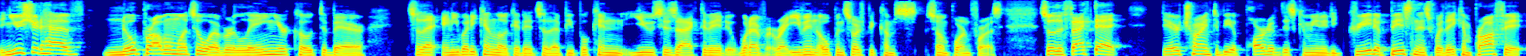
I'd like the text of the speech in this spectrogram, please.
then you should have no problem whatsoever laying your code to bear so that anybody can look at it, so that people can use his activate it, whatever, right? Even open source becomes so important for us. So the fact that they're trying to be a part of this community, create a business where they can profit,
